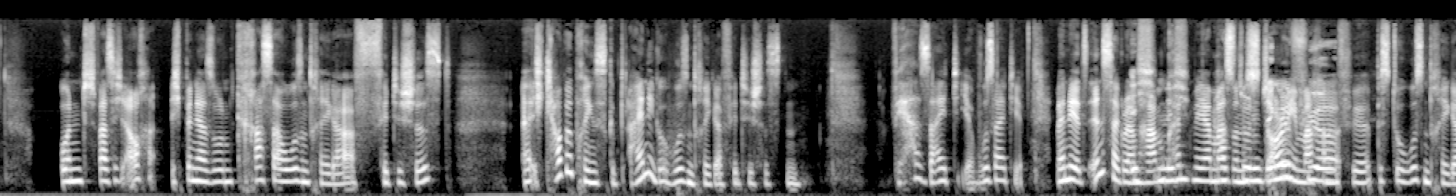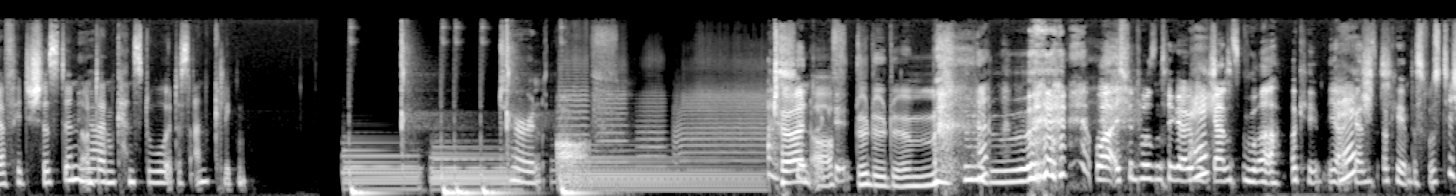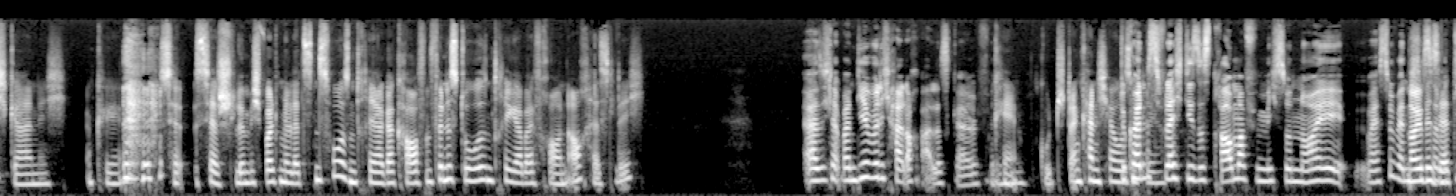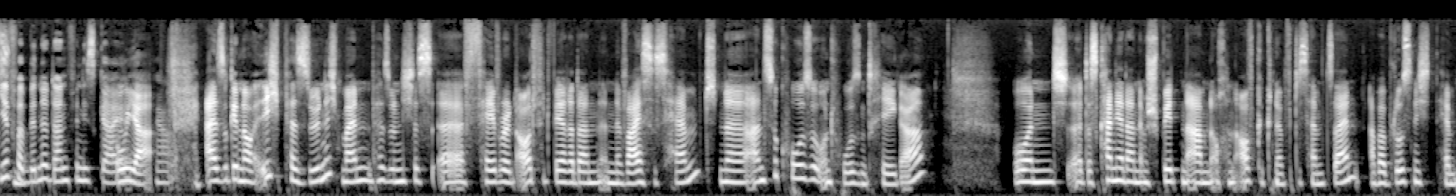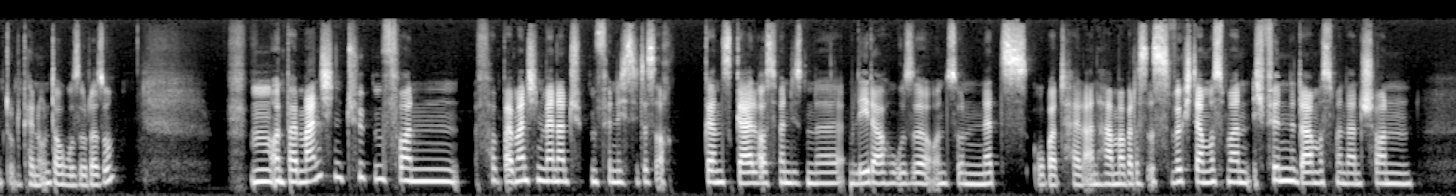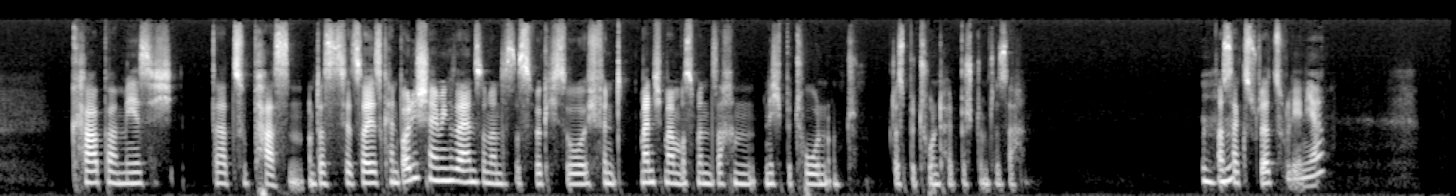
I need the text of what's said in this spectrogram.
Und was ich auch, ich bin ja so ein krasser Hosenträger-Fetischist. Äh, Ich glaube übrigens, es gibt einige Hosenträger-Fetischisten. Wer seid ihr? Wo seid ihr? Wenn wir jetzt Instagram Ich haben, nicht. könnten wir ja mal Hast so eine du einen Story für- machen für Bist du Hosenträger-Fetischistin? Ja. Und dann kannst du das anklicken. Turn off. Ach, Turn shit, off. okay. Du, du, dum. Boah, ich finde Hosenträger irgendwie Echt? ganz uah. Okay, ja, Echt? ganz okay. Das wusste ich gar nicht. Okay. Ist ja, ist ja schlimm. Ich wollte mir letztens Hosenträger kaufen. Findest du Hosenträger bei Frauen auch hässlich? Also ich glaube, an dir würde ich halt auch alles geil finden. Okay, gut. Dann kann ich ja Du Hosenträger. könntest vielleicht dieses Trauma für mich so neu, weißt du, wenn Neu ich das mit dir verbinde, dann finde ich es geil. Oh ja. Also genau, ich persönlich, mein persönliches äh, Favorite Outfit wäre dann ein weißes Hemd, eine Anzughose und Hosenträger. Und äh, das kann ja dann im späten Abend auch ein aufgeknöpftes Hemd sein, aber bloß nicht Hemd und keine Unterhose oder so. Mm, Und bei manchen Typen von, von bei manchen Männertypen finde ich, sieht das auch ganz geil aus, wenn die so eine Lederhose und so ein Netzoberteil anhaben. Aber das ist wirklich, da muss man, ich finde, da muss man dann schon körpermäßig dazu passen. Und das ist jetzt, soll jetzt kein Bodyshaming sein, sondern das ist wirklich so, ich finde, manchmal muss man Sachen nicht betonen und das betont halt bestimmte Sachen. Was sagst du dazu, Lenia?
